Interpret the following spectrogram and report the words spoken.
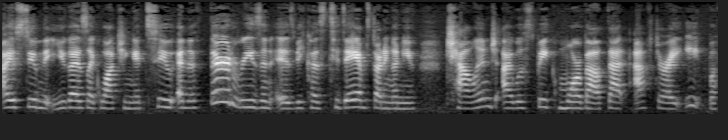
I assume that you guys like watching it too. And the third reason is because today I'm starting a new challenge. I will speak more about that after I eat. But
